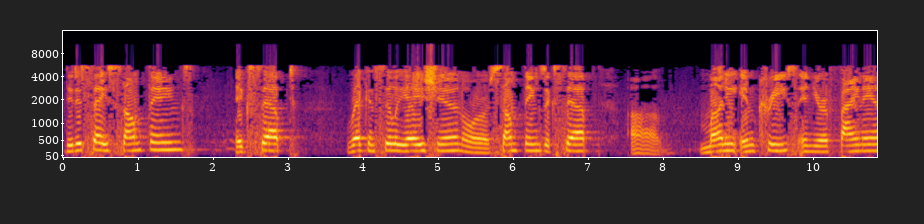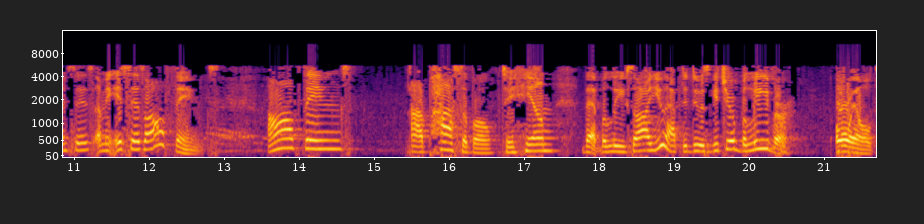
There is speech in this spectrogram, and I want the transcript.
Did it say some things except reconciliation or some things except uh, money increase in your finances? I mean, it says all things. All things are possible to him that believes. So all you have to do is get your believer oiled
